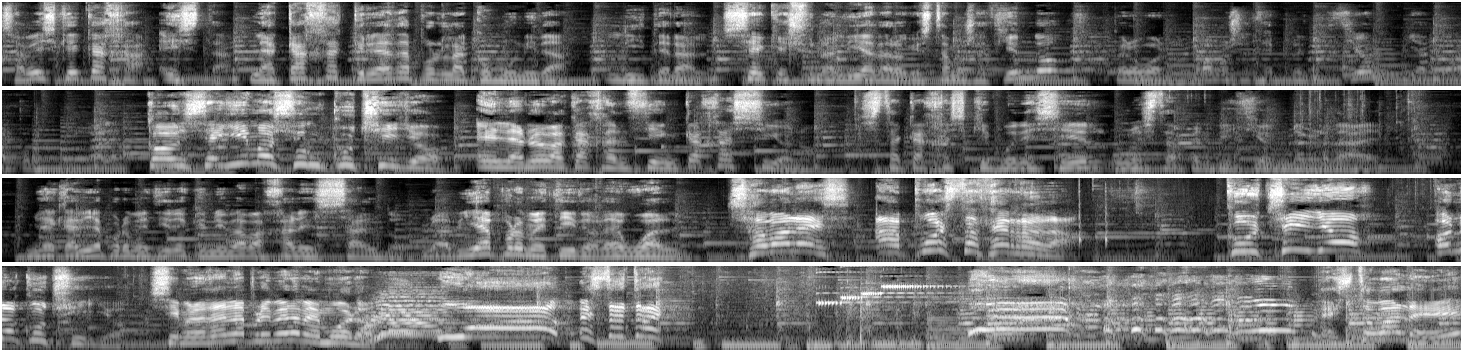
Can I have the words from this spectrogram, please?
¿Sabéis qué caja? Esta. La caja creada por la comunidad. Literal. Sé que es una liada lo que estamos haciendo, pero bueno, vamos a hacer predicción y a tomar por culo, ¿vale? Conseguimos un cuchillo en la nueva caja en 100 cajas, sí o no. Esta caja es que puede ser nuestra perdición, de verdad, ¿eh? Mira que había prometido que no iba a bajar el saldo. Lo había prometido, da igual. ¡Chavales! ¡Apuesta cerrada! ¿Cuchillo o no cuchillo? Si me lo dan la primera me muero. ¡Wow! ¡Este track! ¡Wow! Esto vale, ¿eh?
